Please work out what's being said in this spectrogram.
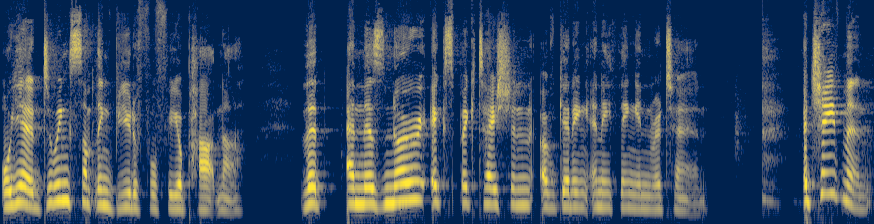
or yeah doing something beautiful for your partner that and there's no expectation of getting anything in return achievement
